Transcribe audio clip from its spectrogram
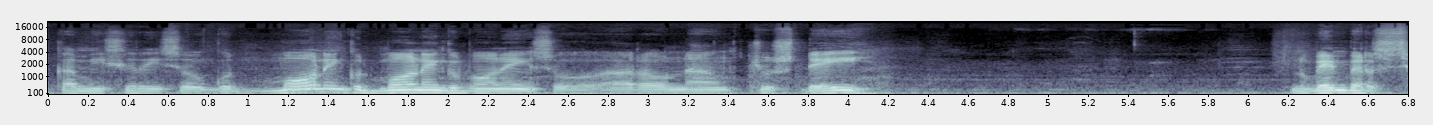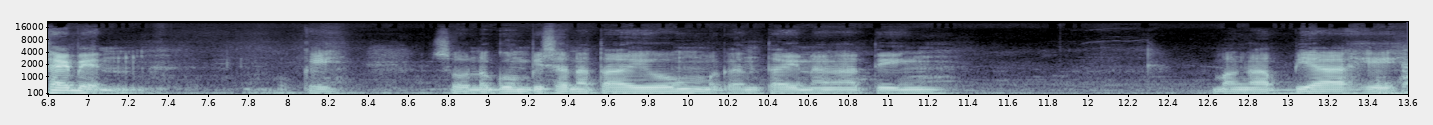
kamisiri. So good morning, good morning, good morning. So araw ng Tuesday. November 7. Okay. So nagumpisa na tayong magantay ng ating mga biyahe.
